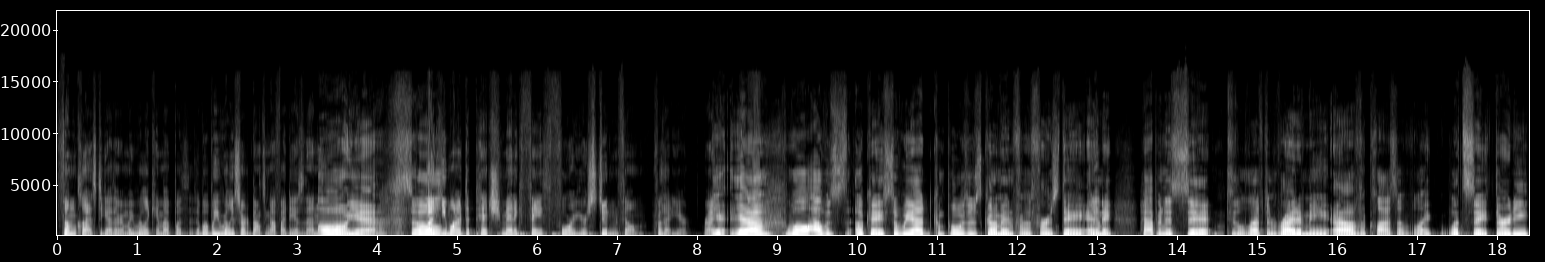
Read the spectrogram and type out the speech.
film class together, and we really came up with. Well, we really started bouncing off ideas then. oh yeah, so but he wanted to pitch Manic Faith for your student film for that year, right? Yeah, yeah. Well, I was okay. So we had composers come in for the first day, and Yep. they happened to sit to the left and right of me out of a class of like let's say 30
